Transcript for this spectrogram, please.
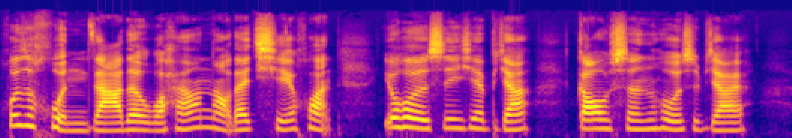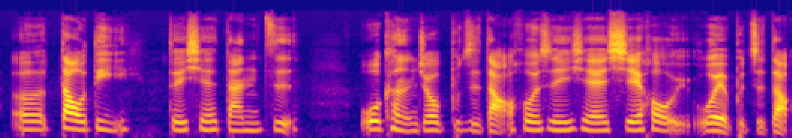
或是混杂的，我还要脑袋切换，又或者是一些比较高深或者是比较呃道地的一些单字，我可能就不知道，或者是一些歇后语，我也不知道。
